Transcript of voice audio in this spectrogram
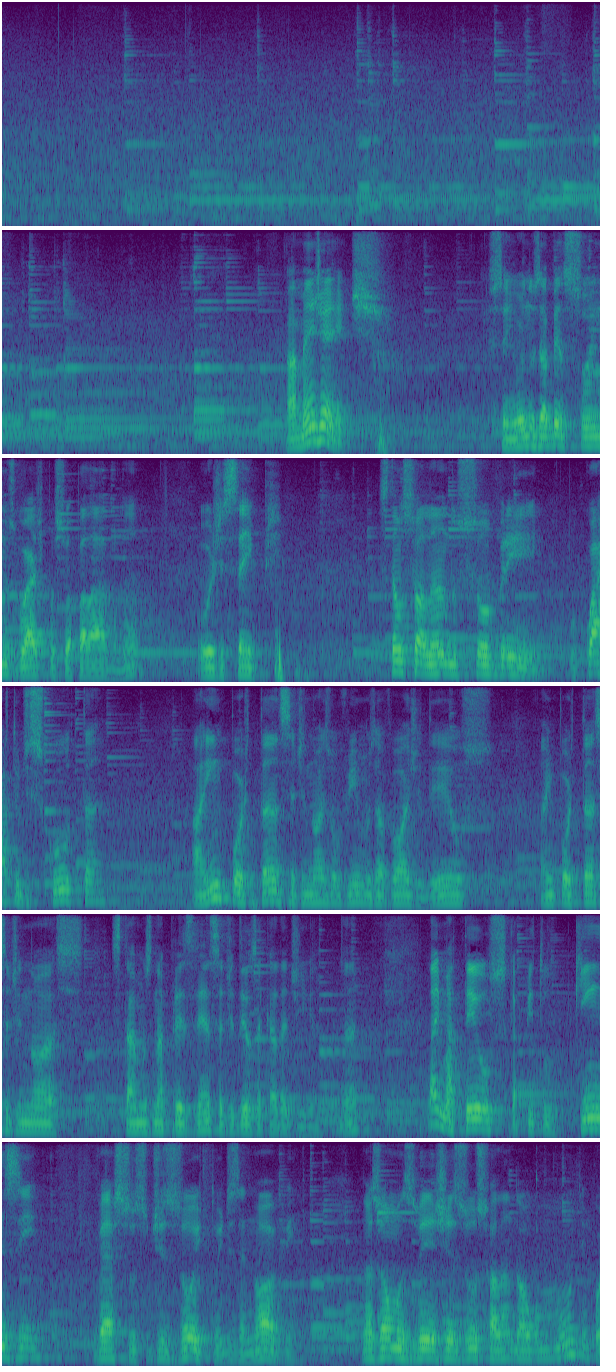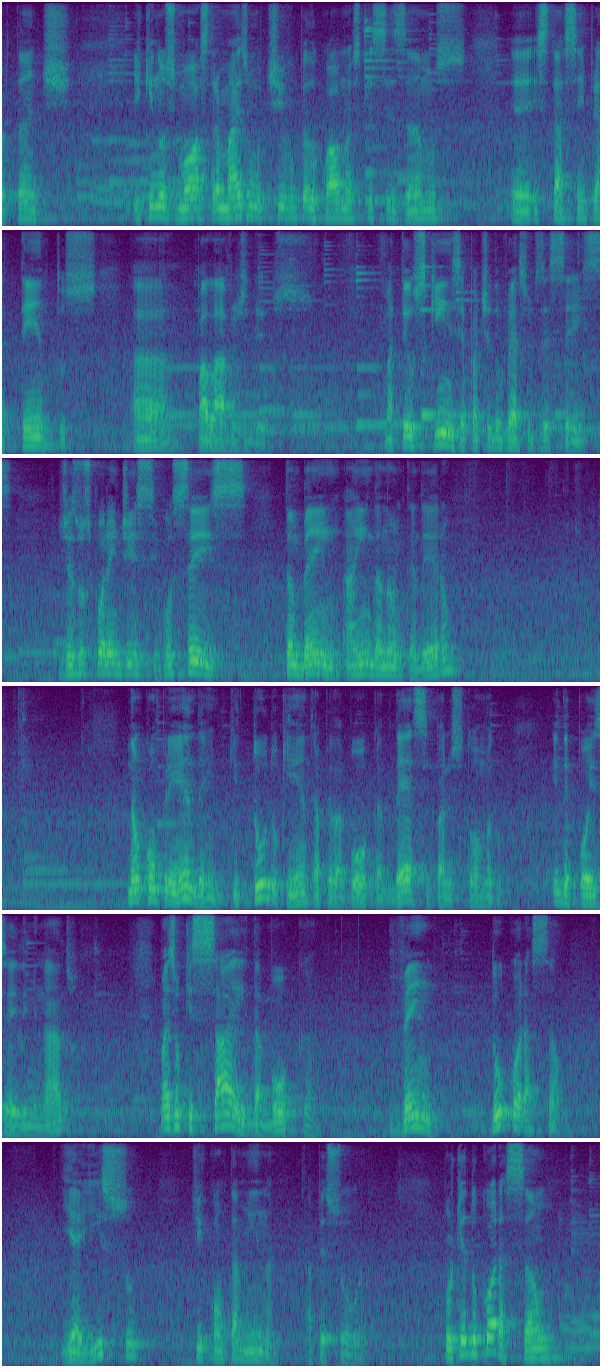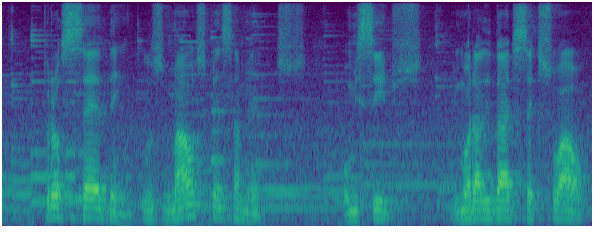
Amém, gente? O Senhor nos abençoe e nos guarde por Sua palavra, né? Hoje e sempre. Estamos falando sobre o quarto de escuta, a importância de nós ouvirmos a voz de Deus, a importância de nós estarmos na presença de Deus a cada dia, né? Lá em Mateus capítulo 15, versos 18 e 19, nós vamos ver Jesus falando algo muito importante e que nos mostra mais um motivo pelo qual nós precisamos é, estar sempre atentos à palavra de Deus. Mateus 15, a partir do verso 16. Jesus, porém, disse: Vocês também ainda não entenderam? Não compreendem que tudo que entra pela boca desce para o estômago e depois é eliminado? Mas o que sai da boca vem do coração. E é isso que contamina a pessoa. Porque do coração procedem os maus pensamentos, homicídios, imoralidade sexual,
